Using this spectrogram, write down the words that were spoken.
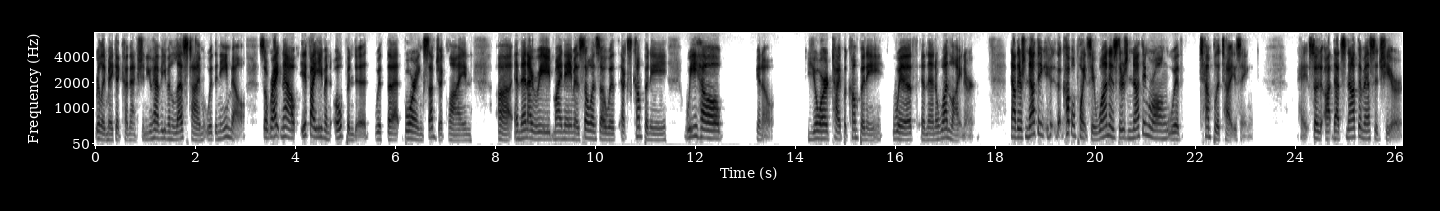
really make a connection. You have even less time with an email. So right now, if I even opened it with that boring subject line, uh, and then I read, my name is so-and-so with X company, we help, you know, your type of company with, and then a one-liner. Now there's nothing, a couple points here. One is there's nothing wrong with templatizing Okay, so uh, that's not the message here,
